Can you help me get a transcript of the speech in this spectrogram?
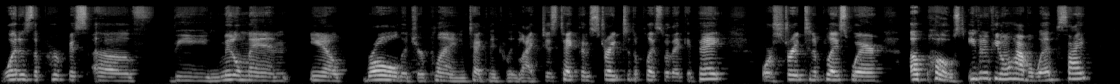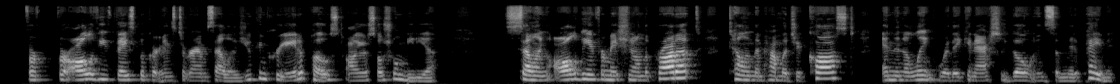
what is the purpose of the middleman, you know, role that you're playing technically. Like just take them straight to the place where they can pay or straight to the place where a post, even if you don't have a website, for, for all of you Facebook or Instagram sellers, you can create a post on your social media selling all the information on the product, telling them how much it cost, and then a link where they can actually go and submit a payment.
